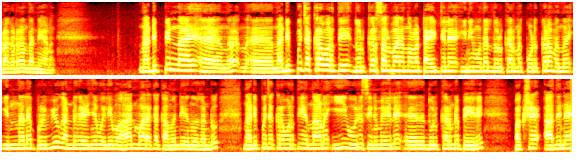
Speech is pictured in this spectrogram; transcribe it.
പ്രകടനം തന്നെയാണ്. നടിപ്പിൻ നായ നടിപ്പ് ചക്രവർത്തി ദുൽഖർ സൽമാൻ എന്നുള്ള ടൈറ്റിൽ ഇനി മുതൽ ദുൽഖറിന് കൊടുക്കണമെന്ന് ഇന്നലെ പ്രിവ്യൂ കണ്ടു കഴിഞ്ഞ് വലിയ മഹാന്മാരൊക്കെ കമന്റ് ചെയ്യുന്നത് കണ്ടു. നടിപ്പ് ചക്രവർത്തി എന്നാണ് ഈ ഒരു സിനിമയിൽ ദുൽഖറിന്റെ പേര്. പക്ഷെ അതിനെ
